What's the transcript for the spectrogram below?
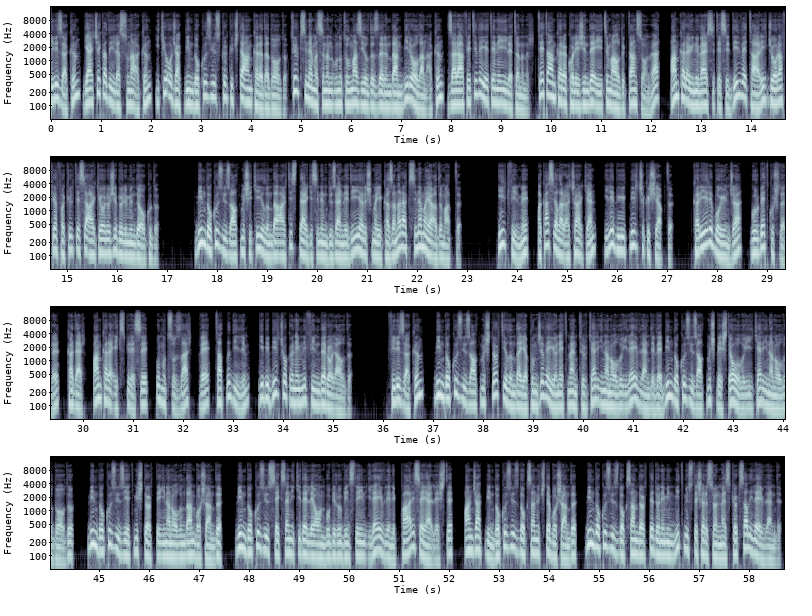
Filiz Akın, gerçek adıyla Suna Akın, 2 Ocak 1943'te Ankara'da doğdu. Türk sinemasının unutulmaz yıldızlarından biri olan Akın, zarafeti ve yeteneğiyle tanınır. TET Ankara Koleji'nde eğitim aldıktan sonra, Ankara Üniversitesi Dil ve Tarih Coğrafya Fakültesi Arkeoloji bölümünde okudu. 1962 yılında Artist dergisinin düzenlediği yarışmayı kazanarak sinemaya adım attı. İlk filmi, Akasyalar Açarken, ile büyük bir çıkış yaptı. Kariyeri boyunca, Gurbet Kuşları, Kader, Ankara Ekspresi, Umutsuzlar ve Tatlı Dillim gibi birçok önemli filmde rol aldı. Filiz Akın, 1964 yılında yapımcı ve yönetmen Türker İnanoğlu ile evlendi ve 1965'te oğlu İlker İnanoğlu doğdu. 1974'te İnanoğlu'ndan boşandı. 1982'de Leon Bobby Rubinstein ile evlenip Paris'e yerleşti, ancak 1993'te boşandı, 1994'te dönemin MİT müsteşarı Sönmez Köksal ile evlendi.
